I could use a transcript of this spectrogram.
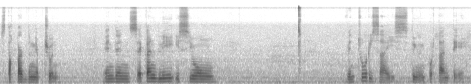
stock carb ng Neptune. And then secondly is yung Venturi size. Ito yung importante eh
